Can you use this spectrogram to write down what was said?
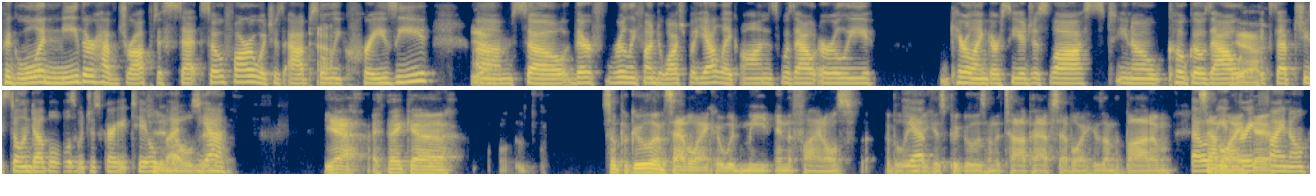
Pegula. Neither have dropped a set so far, which is absolutely yeah. crazy. Yeah. Um, so they're really fun to watch. But yeah, like Ons was out early. Caroline Garcia just lost, you know, Coco's out, yeah. except she's still in doubles, which is great too. but yeah. Out. Yeah, I think uh so Pegula and Sabalenka would meet in the finals, I believe, yep. because Pegula's on the top half, Sabalenka's on the bottom. That would Sabalenka, be a great final.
